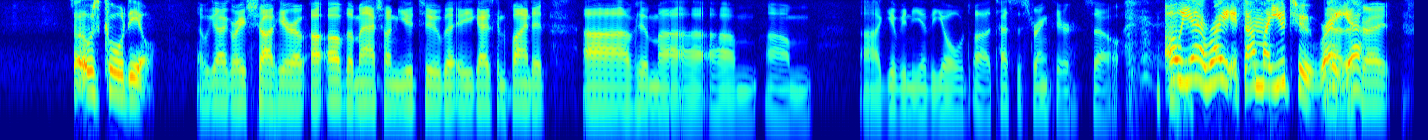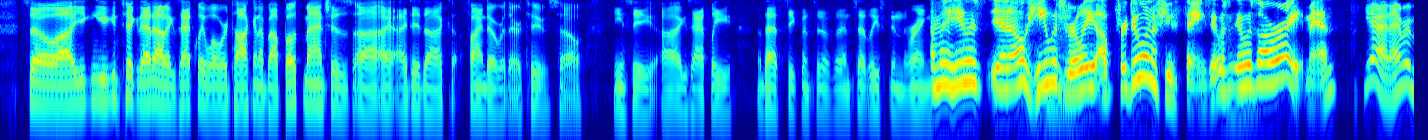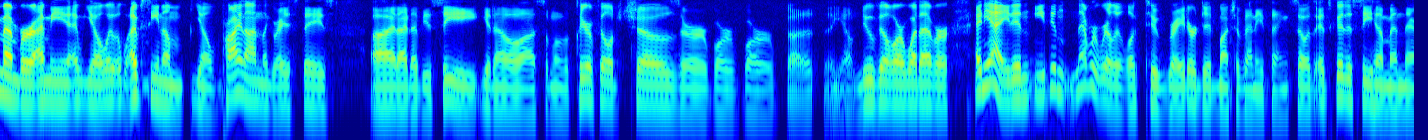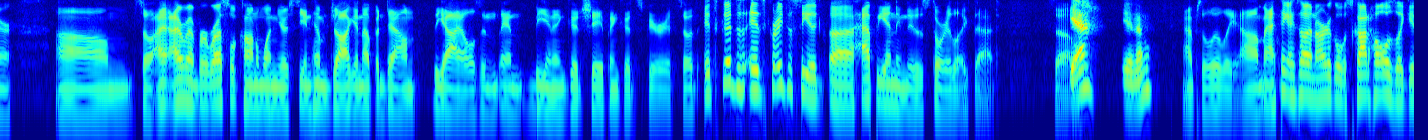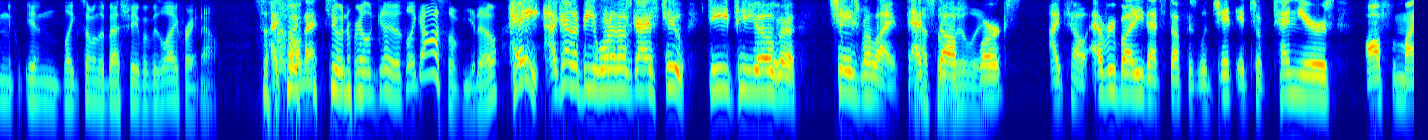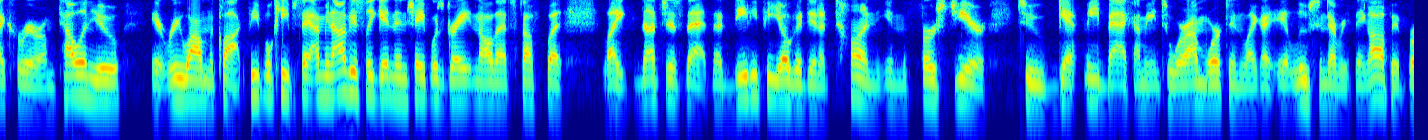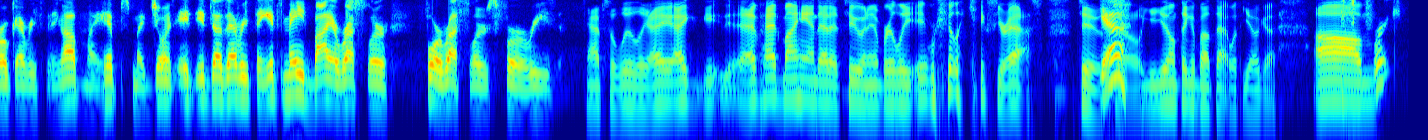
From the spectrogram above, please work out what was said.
so it was a cool deal. And we got a great shot here of, of the match on YouTube. You guys can find it uh, of him uh, um, um, uh, giving you the old uh, test of strength here. So, oh yeah, right. It's on my YouTube, right? Yeah, yeah. right. So uh, you can you can check that out. Exactly what we're talking about. Both matches uh, I, I, did uh, find over there too. So you can see uh, exactly that sequence of events, at least in the ring. I mean, he was, you know, he was mm-hmm. really up for doing a few things. It was, it was all right, man. Yeah, and I remember. I mean, you know, I've seen him, you know, probably not in the greatest days uh, at IWC. You know, uh, some of the Clearfield shows or or, or uh, you know Newville or whatever. And yeah, he didn't, he didn't never really look too great or did much of anything. So it's, it's good to see him in there. Um, so I, I, remember WrestleCon one year seeing him jogging up and down the aisles and, and being in good shape and good spirits. So it's, it's good. To, it's great to see a, a happy ending to a story like that. So yeah, you know, absolutely. Um, I think I saw an article with Scott Hall is like in in like some of the best shape of his life right now. So I saw that doing real good. It's like awesome, you know. Hey, I gotta be one of those guys too. DDP yoga changed my life. That Absolutely. stuff works. I tell everybody that stuff is legit. It took ten years off of my career. I'm telling you, it rewound the clock. People keep saying, I mean, obviously getting in shape was great and all that stuff, but like not just that. The DDP yoga did a ton in the first year to get me back. I mean, to where I'm working, like it loosened everything up, it broke everything up, my hips, my joints, it, it does everything. It's made by a wrestler for wrestlers for a reason. Absolutely, I, I have had my hand at it too, and it really it really kicks your ass too. Yeah, so you don't think about that with yoga. Um,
